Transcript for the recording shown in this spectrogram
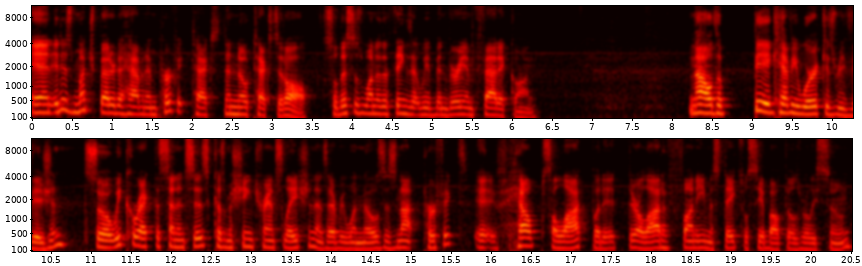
And it is much better to have an imperfect text than no text at all. So this is one of the things that we've been very emphatic on. Now the big heavy work is revision. So we correct the sentences because machine translation, as everyone knows, is not perfect. It helps a lot, but it, there are a lot of funny mistakes. We'll see about those really soon.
